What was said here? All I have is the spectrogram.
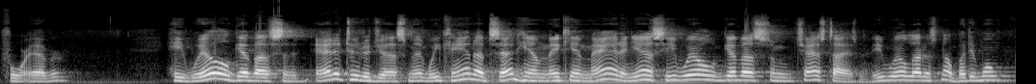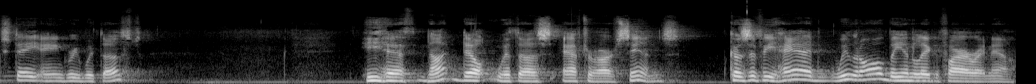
forever. He will give us an attitude adjustment. We can upset him, make him mad, and yes, he will give us some chastisement. He will let us know, but he won't stay angry with us. He hath not dealt with us after our sins, because if he had, we would all be in the lake of fire right now.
